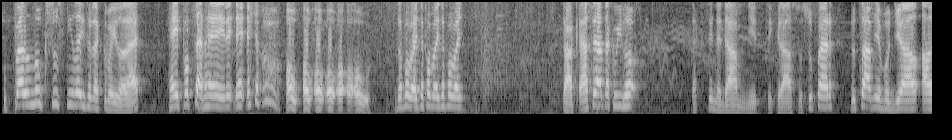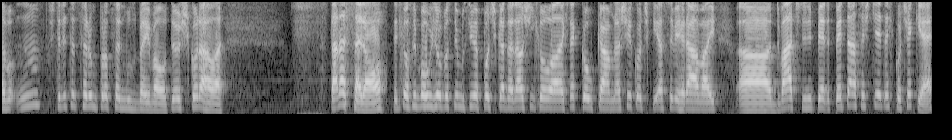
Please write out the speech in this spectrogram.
Úplně luxusní laser takovejhle, ne? Hej, pojď sem, hej, ne, ne, nechte... Oh, oh, oh, oh, oh, oh, oh. Zapomeň, zapomeň, zapomeň. Tak, já si dám takovýhle... Tak si nedám nic, ty kráso. Super, docela mě oddělal, ale hm, 47% mu zbývalo, to je škoda, ale... Stane se, no. Teďko si bohužel prostě musíme počkat na další kolo, ale jak tak koukám, naše kočky asi vyhrávají. Uh, 2, 4, 5, 15 ještě těch koček je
